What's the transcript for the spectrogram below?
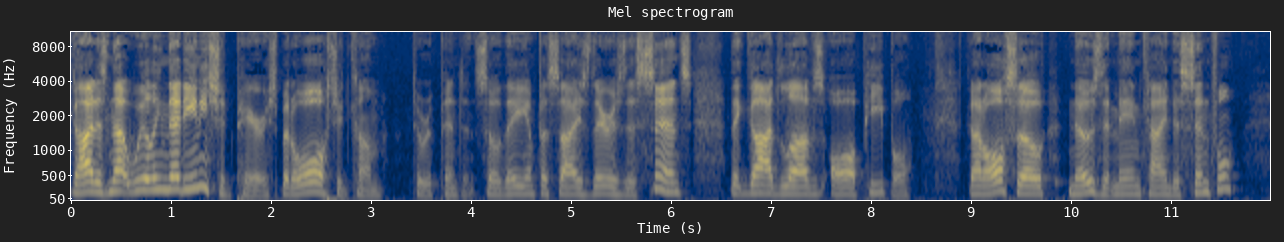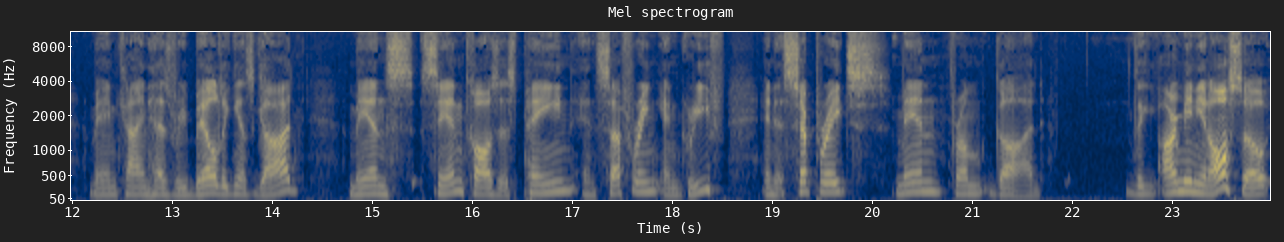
God is not willing that any should perish but all should come to repentance. So they emphasize there is this sense that God loves all people. God also knows that mankind is sinful. Mankind has rebelled against God. Man's sin causes pain and suffering and grief, and it separates man from God. The Arminian also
